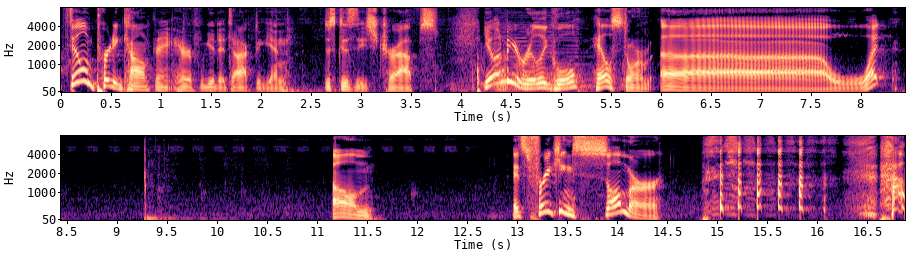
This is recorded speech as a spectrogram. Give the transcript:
feeling pretty confident here if we get attacked again. Just because these traps. You would be really cool? Hailstorm. Uh, what? Um, it's freaking summer. How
